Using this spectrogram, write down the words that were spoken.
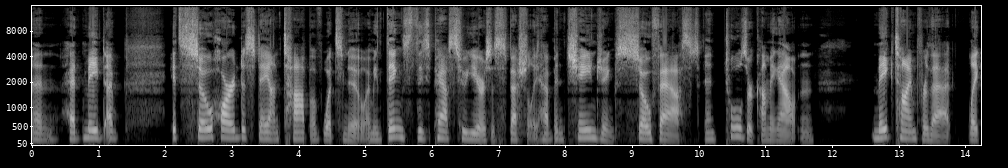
and had made. I, it's so hard to stay on top of what's new. I mean, things these past two years, especially, have been changing so fast, and tools are coming out. And make time for that. Like,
